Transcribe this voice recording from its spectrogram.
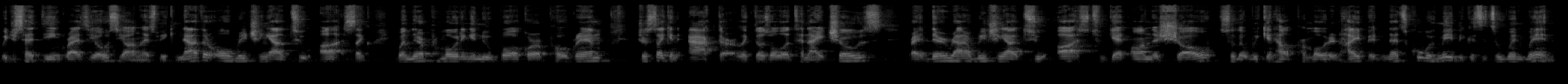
we just had Dean Graziosi on last week. Now they're all reaching out to us. Like when they're promoting a new book or a program, just like an actor, like those all the Tonight shows right? They're now reaching out to us to get on the show so that we can help promote and hype it. And that's cool with me because it's a win win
